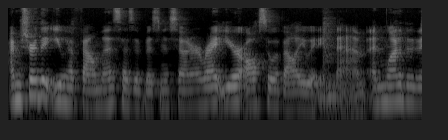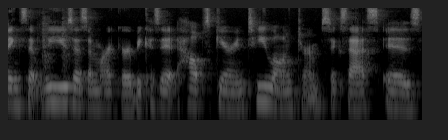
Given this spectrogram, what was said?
I'm sure that you have found this as a business owner, right? You're also evaluating them, and one of the things that we use as a marker because it helps guarantee long term success is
